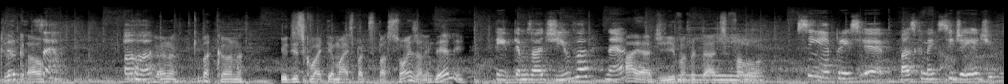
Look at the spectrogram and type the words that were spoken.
Que legal. Que Aham. bacana, que bacana. E o disco vai ter mais participações além dele? Tem- temos a Diva, né? Ah, é a diva, verdade, você E- falou. Sim, é, é basicamente CJ é diva.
